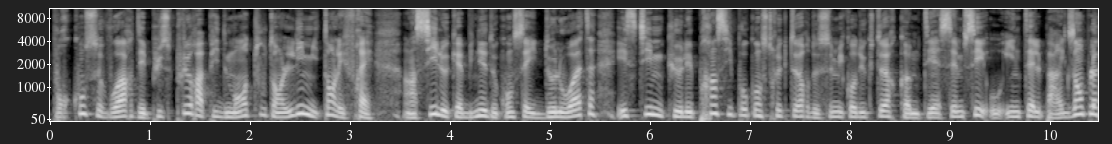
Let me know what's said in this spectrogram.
pour concevoir des puces plus rapidement tout en limitant les frais. Ainsi, le cabinet de conseil Deloitte estime que les principaux constructeurs de semi-conducteurs comme TSMC ou Intel par exemple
